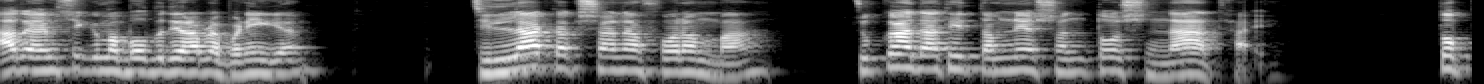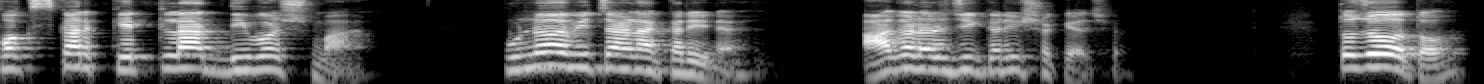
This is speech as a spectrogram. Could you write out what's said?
આ તો એમસીક્યુમાં બહુ બધી આપણે ભણી ગયા. જિલ્લા કક્ષાના ફોરમમાં ચુકાદાથી તમને સંતોષ ના થાય. તો પક્ષકાર કેટલા દિવસમાં પુનઃ વિચારણા કરીને આગળ અરજી કરી શકે છે? તો જો તો,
